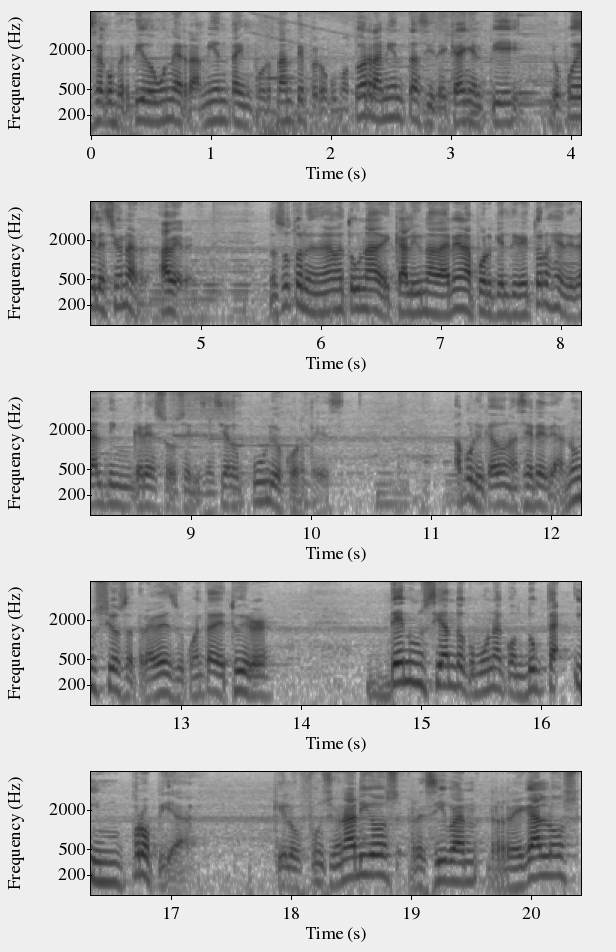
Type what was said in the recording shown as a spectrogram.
se ha convertido en una herramienta importante, pero como toda herramienta, si le cae en el pie, lo puede lesionar. A ver, nosotros le damos una de cal y una de arena porque el director general de ingresos, el licenciado Julio Cortés, ha publicado una serie de anuncios a través de su cuenta de Twitter denunciando como una conducta impropia que los funcionarios reciban regalos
